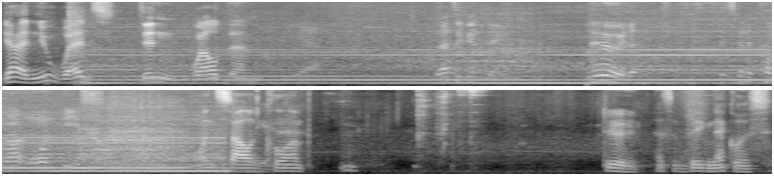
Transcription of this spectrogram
Yeah, I knew weds didn't weld them. Yeah. But that's a good thing. Dude, it's gonna come out in one piece. One solid clump. Dude, that's a big necklace.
